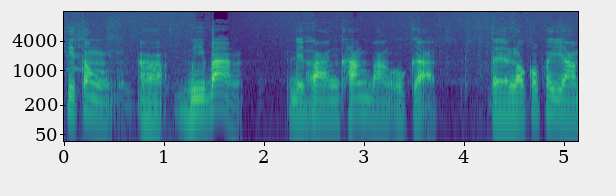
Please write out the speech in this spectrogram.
ที่ต้องอมีบ้าง ในครับบางครั้งบางโอกาส แต่เราก็พยายาม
